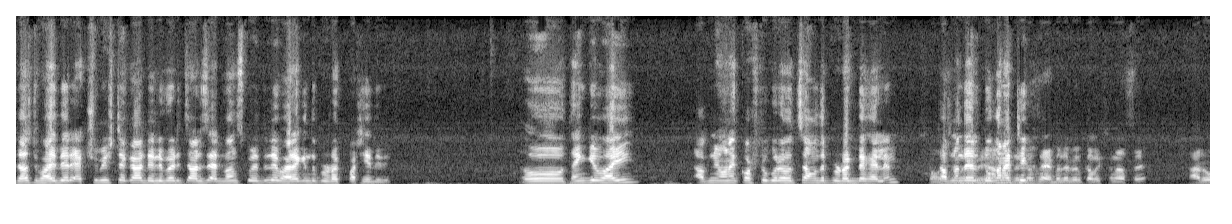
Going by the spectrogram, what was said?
জাস্ট ভাইদের একশো বিশ টাকা ডেলিভারি চার্জ অ্যাডভান্স করে দিলে ভাইরা কিন্তু প্রোডাক্ট পাঠিয়ে দেবে। তো থ্যাংক ইউ ভাই আপনি অনেক কষ্ট করে হচ্ছে আমাদের প্রোডাক্ট দেখাইলেন। আপনাদের দোকানে ঠিক অ্যাভেলেবেল কালেকশন আছে আরও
